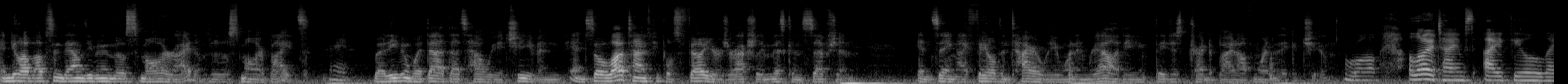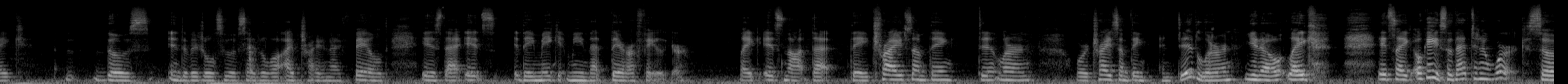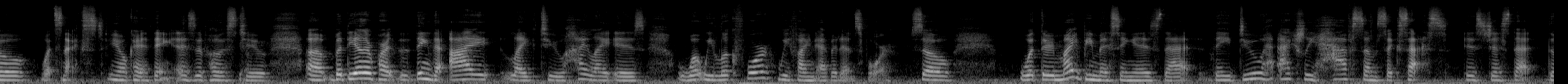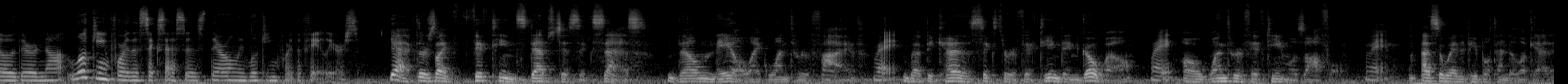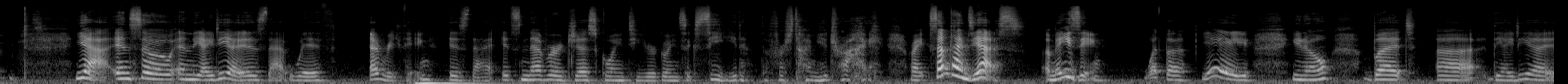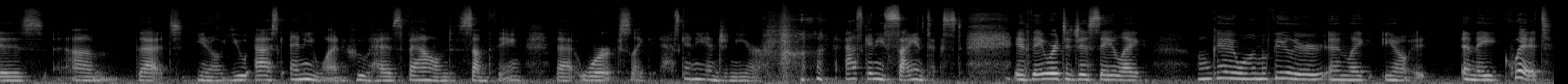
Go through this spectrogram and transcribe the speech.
And you'll have ups and downs even in those smaller items or those smaller bites. Right. But even with that, that's how we achieve. And and so a lot of times people's failures are actually misconception in saying I failed entirely when in reality they just tried to bite off more than they could chew. Well, a lot of times I feel like those individuals who have said, "Well, I've tried and I've failed," is that it's they make it mean that they're a failure. Like it's not that they tried something, didn't learn, or tried something and did learn. You know, like it's like okay, so that didn't work. So what's next? You know, kind of thing. As opposed to, um, but the other part, the thing that I like to highlight is what we look for, we find evidence for. So what they might be missing is that they do actually have some success. It's just that though they're not looking for the successes, they're only looking for the failures. Yeah, if there's like 15 steps to success, they'll nail like 1 through 5. Right, But because 6 through 15 didn't go well, right, oh, 1 through 15 was awful. right. That's the way that people tend to look at it. Yeah, and so and the idea is that with everything is that it's never just going to you're going to succeed the first time you try, right? Sometimes yes, amazing. What the yay, you know? But uh, the idea is um, that you know you ask anyone who has found something that works, like ask any engineer, ask any scientist, if they were to just say like, okay, well I'm a failure, and like you know, it, and they quit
